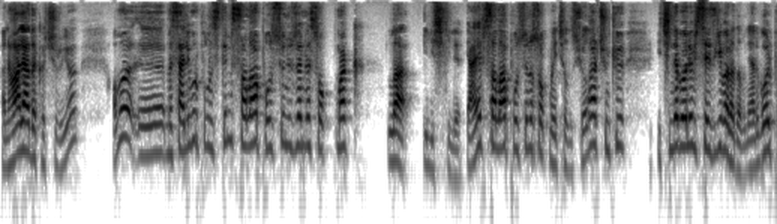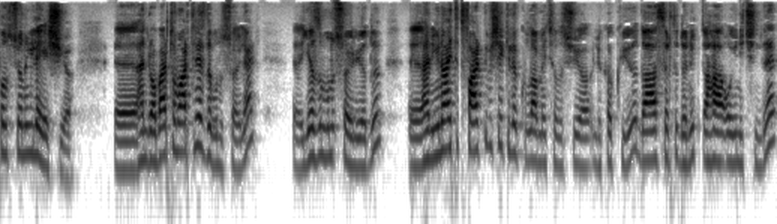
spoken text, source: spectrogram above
Hani hala da kaçırıyor. Ama e, mesela Liverpool'un sistemi Salah'ı pozisyon üzerine sokmakla ilişkili. Yani hep Salah'ı pozisyona sokmaya çalışıyorlar. Çünkü içinde böyle bir sezgi var adamın. Yani gol pozisyonuyla yaşıyor. E, hani Roberto Martinez de bunu söyler. E, yazın bunu söylüyordu. E, hani United farklı bir şekilde kullanmaya çalışıyor Lukaku'yu. Daha sırtı dönük, daha oyun içinde.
